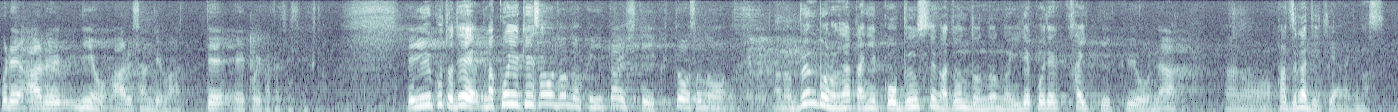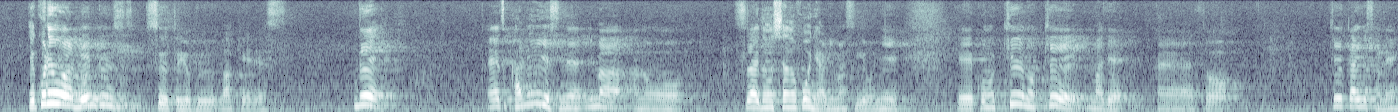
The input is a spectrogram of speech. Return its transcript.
これ R2 を R3 で割って、えこういう形にしていくと。ということで、まあ、こういう計算をどんどん繰り返していくと、そのあの分母の中にこう分数がどんどんどんどん入れ子で入っていくようなあの数が出来上がります。でこれを連分数と呼ぶわけです。で、えー、と仮にですね、今あのスライドの下の方にありますように、えー、この Q の K まで、えーと警戒ですかね、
